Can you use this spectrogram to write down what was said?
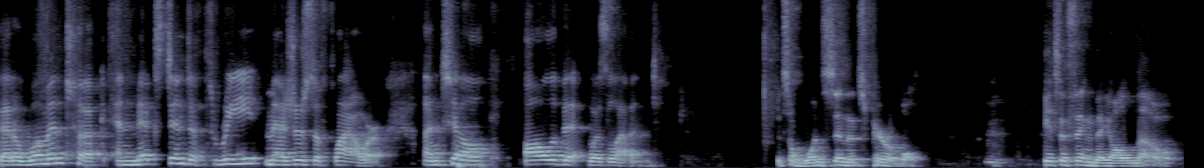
that a woman took and mixed into three measures of flour until all of it was leavened. It's a one sentence parable. It's a thing they all know.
